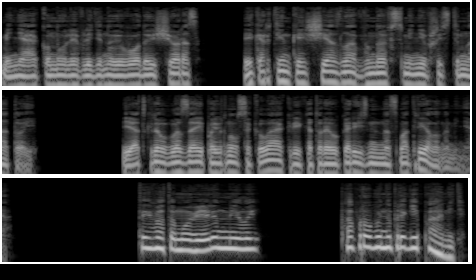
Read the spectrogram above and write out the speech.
Меня окунули в ледяную воду еще раз, и картинка исчезла, вновь сменившись темнотой. Я открыл глаза и повернулся к Лакри, которая укоризненно смотрела на меня. «Ты в этом уверен, милый? Попробуй напряги память.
